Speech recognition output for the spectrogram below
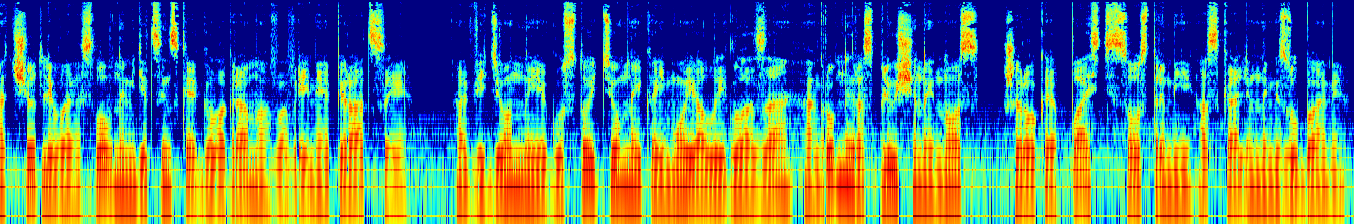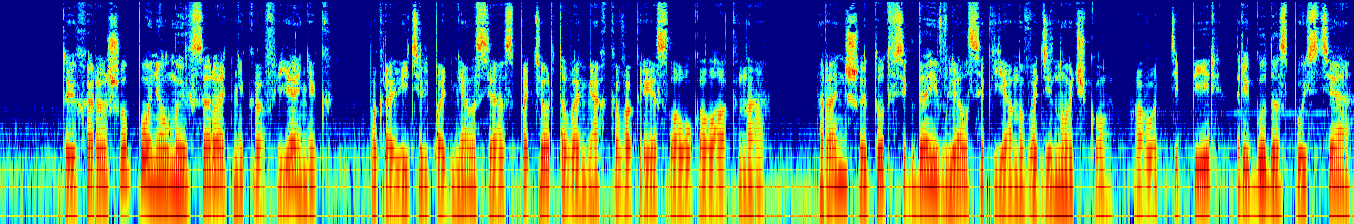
отчетливая, словно медицинская голограмма во время операции. Обведенные густой темной каймой алые глаза, огромный расплющенный нос, широкая пасть с острыми оскаленными зубами. «Ты хорошо понял моих соратников, Яник?» Покровитель поднялся с потертого мягкого кресла около окна. Раньше тот всегда являлся к Яну в одиночку, а вот теперь, три года спустя,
